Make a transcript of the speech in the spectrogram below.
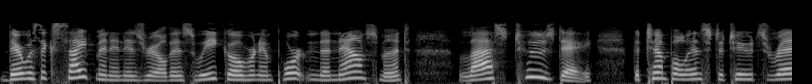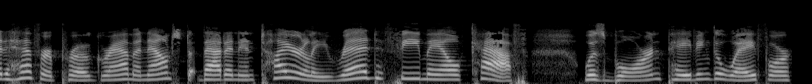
There was excitement in Israel this week over an important announcement. Last Tuesday, the Temple Institute's Red Heifer program announced that an entirely red female calf was born, paving the way for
